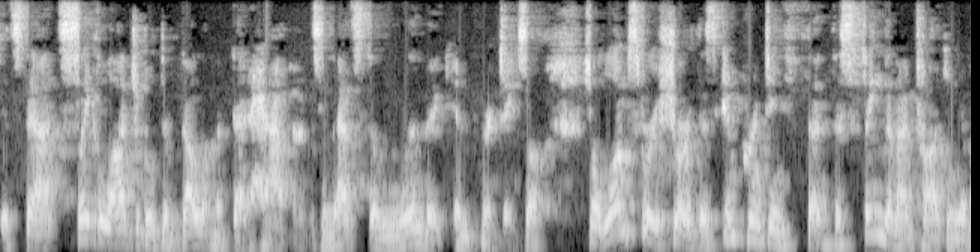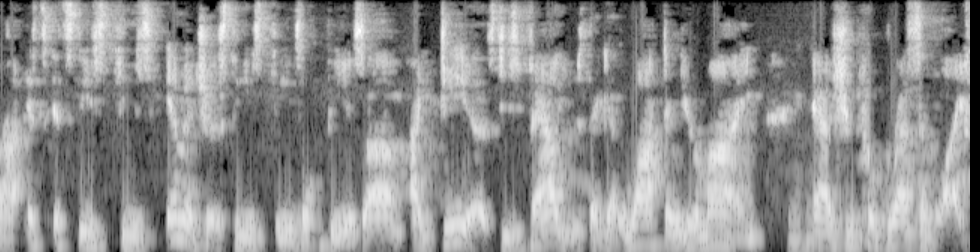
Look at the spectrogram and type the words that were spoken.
it's that psychological development that happens, and that's the limbic imprinting. So so long story short, this imprinting, this thing that I'm talking about, it's it's these these images, these these these um, ideas, these values that get locked into your mind mm-hmm. as you progress in life.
